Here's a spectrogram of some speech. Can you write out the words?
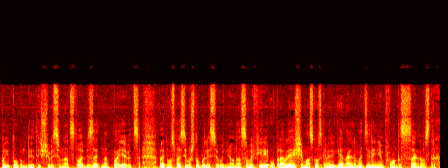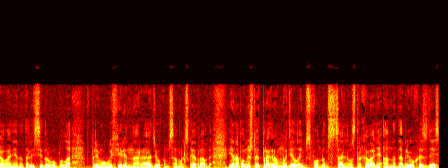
по итогам 2018 обязательно появятся. Поэтому спасибо, что были сегодня у нас в эфире. Управляющий Московским региональным отделением Фонда социального страхования Наталья Сидорова была в прямом эфире на радио «Комсомольская правда». Я напомню, что эту программу мы делаем с Фондом социального страхования. Анна Добрюха здесь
